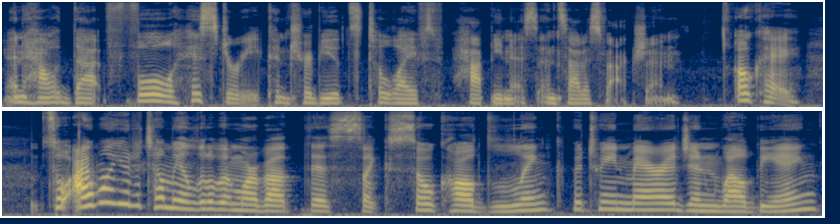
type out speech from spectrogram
and how that full history contributes to life's happiness and satisfaction. Okay, so I want you to tell me a little bit more about this, like, so called link between marriage and well being.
